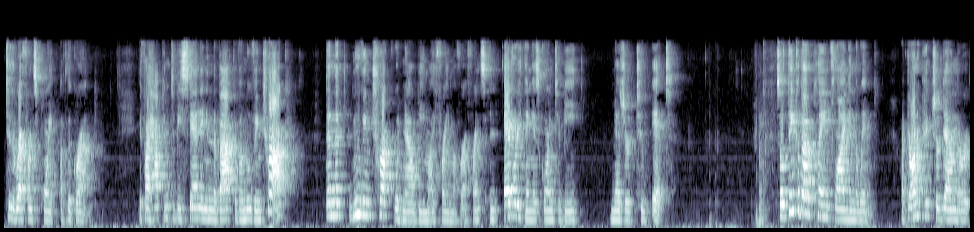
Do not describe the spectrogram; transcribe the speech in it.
to the reference point of the ground. If I happen to be standing in the back of a moving truck, then the moving truck would now be my frame of reference and everything is going to be measured to it. So think about a plane flying in the wind. I've drawn a picture down there.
